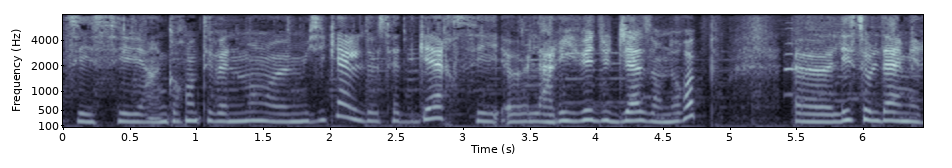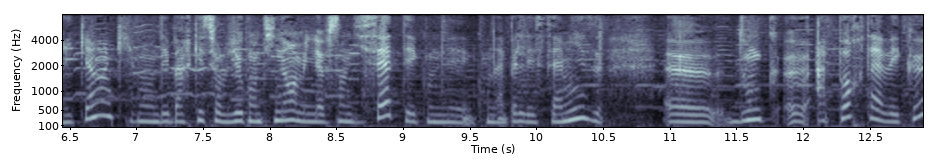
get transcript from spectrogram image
c'est un grand événement euh, musical de cette guerre, c'est euh, l'arrivée du jazz en Europe. Euh, les soldats américains qui vont débarquer sur le vieux continent en 1917 et qu'on appelle les Samis, euh, donc euh, apportent avec eux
